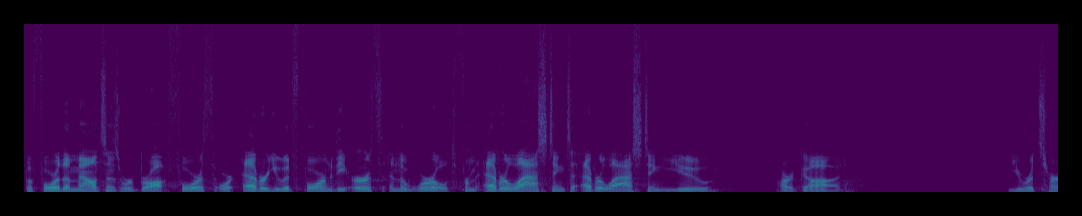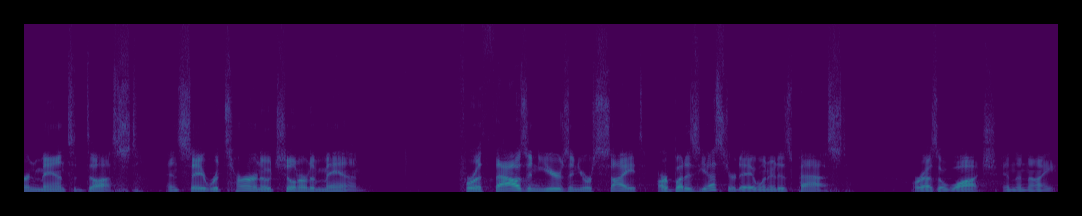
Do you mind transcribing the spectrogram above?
Before the mountains were brought forth, or ever you had formed the earth and the world, from everlasting to everlasting, you are God. You return man to dust and say, Return, O children of man. For a thousand years in your sight are but as yesterday when it is past, or as a watch in the night.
